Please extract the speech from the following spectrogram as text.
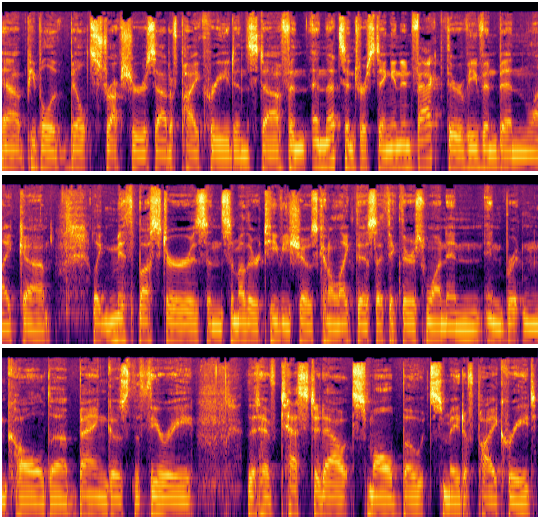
uh, people have built structures out of Pykrete and stuff, and, and that's interesting. And in fact, there have even been like uh, like MythBusters and some other TV shows kind of like this. I think there's one in in Britain called uh, Bang Goes the Theory that have tested out small boats made of Pykrete.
